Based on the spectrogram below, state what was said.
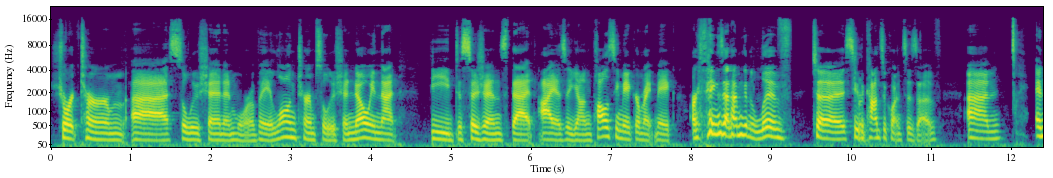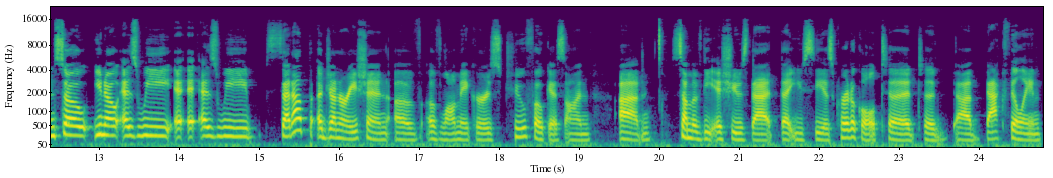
short term uh, solution and more of a long term solution, knowing that the decisions that I, as a young policymaker, might make are things that I'm going to live to see sure. the consequences of. Um, and so, you know, as we as we set up a generation of, of lawmakers to focus on um, some of the issues that, that you see as critical to, to uh, backfilling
